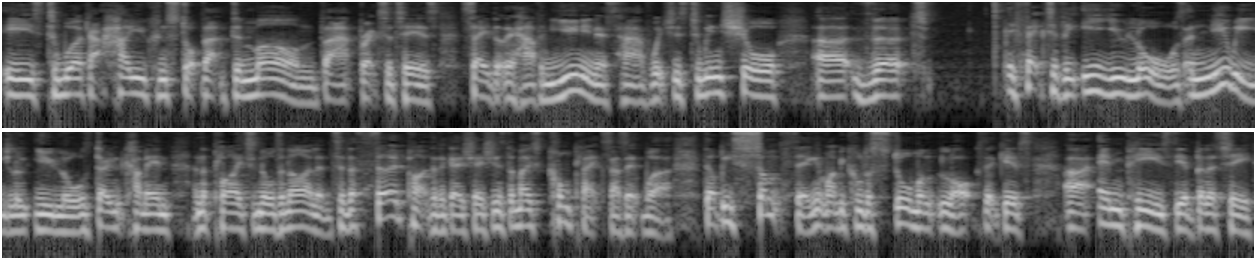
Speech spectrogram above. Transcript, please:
is to work out how you can stop that demand that Brexiteers say that they have and Unionists have, which is to ensure that effectively EU laws and new EU laws don't come in and apply to Northern Ireland. So the third part of the negotiation is the most complex, as it were. There'll be something, it might be called a Stormont lock, that gives uh, MPs the ability,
